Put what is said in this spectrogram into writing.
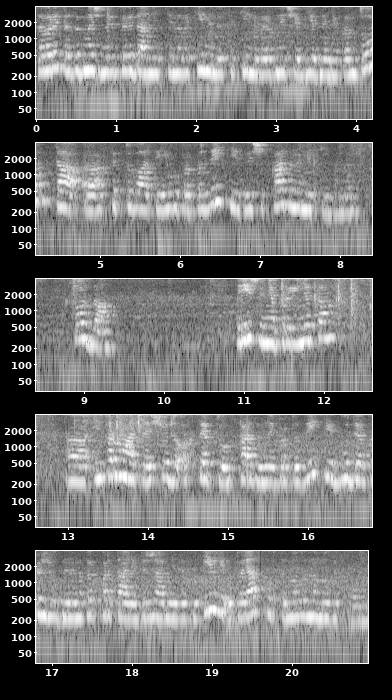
Товариство з обмеженою відповідальністю інноваційне інвестиційне виробниче об'єднання Контор та е, акцептувати його пропозиції з вищевказаними цінами. Хто за? Рішення прийнято. Е, Інформація щодо акцепту вказаної пропозиції буде оприлюднена на веб-порталі Державні закупівлі у порядку, встановленому законом.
